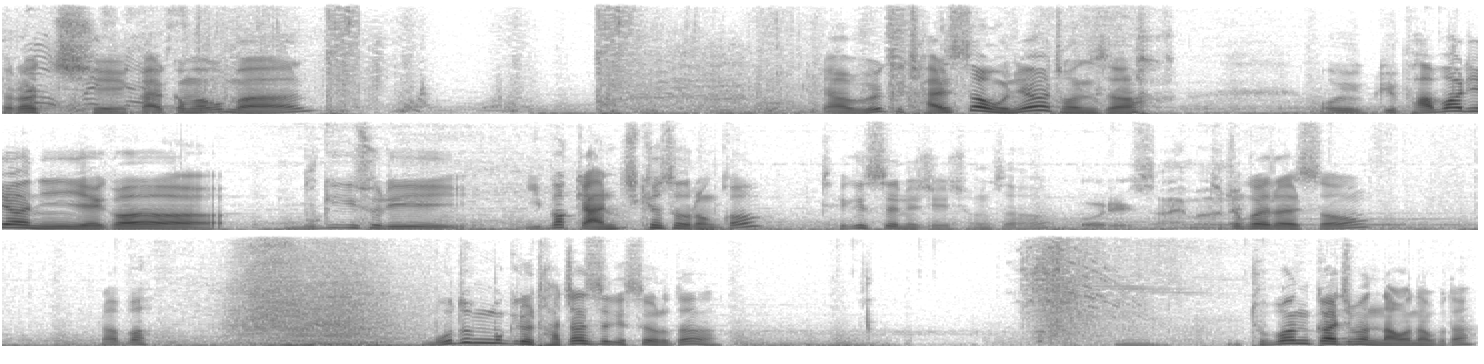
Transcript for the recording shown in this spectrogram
그렇지 깔끔하구만 야 왜 이렇게 잘 싸우냐 전사? 어 이게 바바리안이 얘가 무기 기술이 이밖에 안 지켜서 그런가? 되게 세네 지 전사. on it. 도전까지 다 했어 라봐. 모든 무기를 다 잘 쓰겠어 그러다. 음, 두 번까지만 나오나 보다.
